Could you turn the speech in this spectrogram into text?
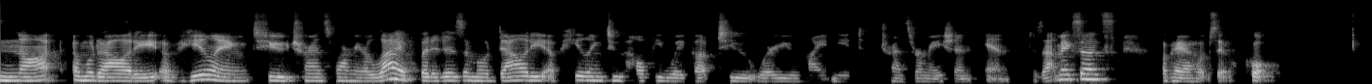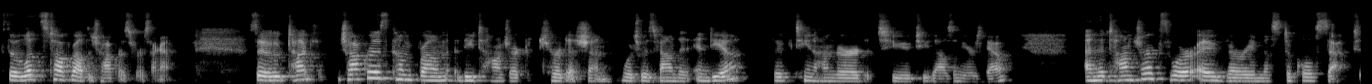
not a modality of healing to transform your life, but it is a modality of healing to help you wake up to where you might need transformation in. Does that make sense? Okay, I hope so. Cool. So let's talk about the chakras for a second. So, ta- chakras come from the tantric tradition, which was found in India 1500 to 2000 years ago. And the tantrics were a very mystical sect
